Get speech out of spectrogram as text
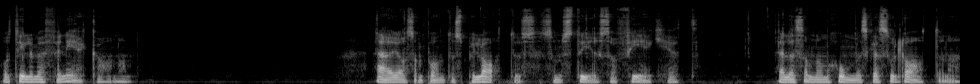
och till och med förnekar honom? Är jag som Pontus Pilatus som styrs av feghet? Eller som de romerska soldaterna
